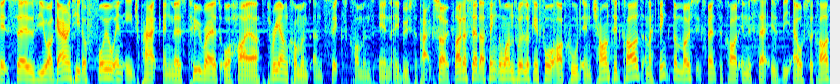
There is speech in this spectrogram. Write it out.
it says you are guaranteed a foil in each pack and there's two rares or higher, three uncommons and six commons in a booster pack. So like I said, I think the ones we're looking for are called enchanted cards and I think the most expensive card in this set is the Elsa card.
